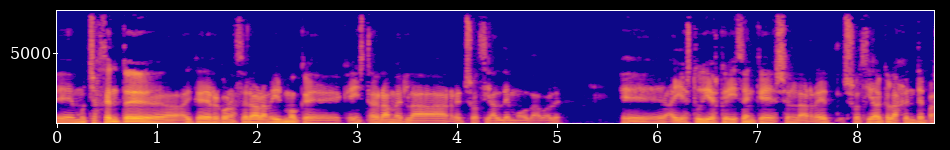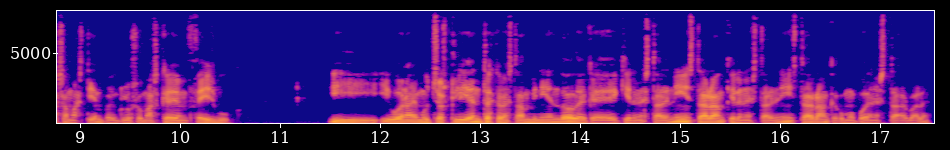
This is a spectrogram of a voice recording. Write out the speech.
Eh, mucha gente, hay que reconocer ahora mismo que, que Instagram es la red social de moda, ¿vale? Eh, hay estudios que dicen que es en la red social que la gente pasa más tiempo, incluso más que en Facebook. Y, y bueno, hay muchos clientes que me están viniendo de que quieren estar en Instagram, quieren estar en Instagram, que cómo pueden estar, ¿vale?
